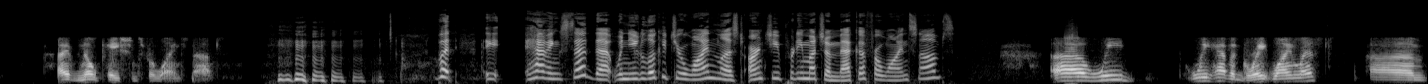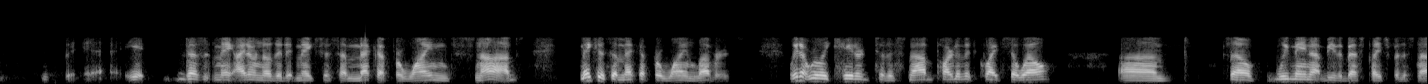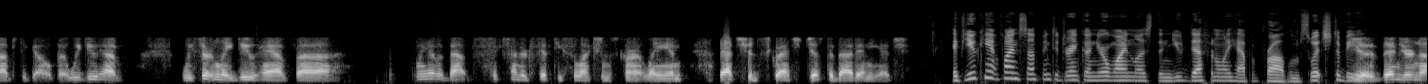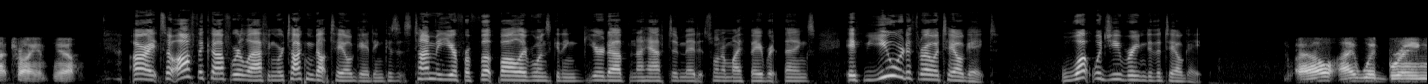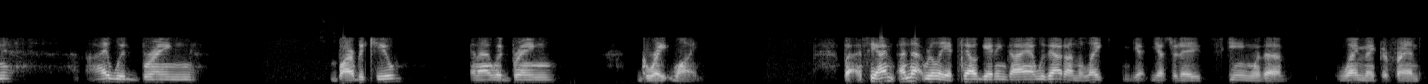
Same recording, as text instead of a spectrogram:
I have no patience for wine snobs. but eh, having said that, when you look at your wine list, aren't you pretty much a mecca for wine snobs? Uh, we we have a great wine list. Um, it doesn't make. I don't know that it makes us a mecca for wine snobs. It makes us a mecca for wine lovers we don't really cater to the snob part of it quite so well. Um, so we may not be the best place for the snobs to go, but we do have, we certainly do have, uh, we have about 650 selections currently, and that should scratch just about any itch. If you can't find something to drink on your wine list, then you definitely have a problem. Switch to beer. Yeah, then you're not trying. Yeah. All right, so off the cuff, we're laughing. We're talking about tailgating because it's time of year for football. Everyone's getting geared up, and I have to admit, it's one of my favorite things. If you were to throw a tailgate, what would you bring to the tailgate? Well, I would bring, I would bring barbecue, and I would bring great wine. But see, I'm, I'm not really a tailgating guy. I was out on the lake y- yesterday skiing with a winemaker friend,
